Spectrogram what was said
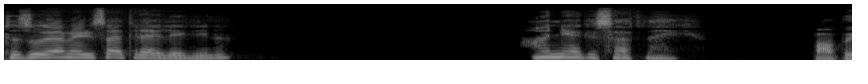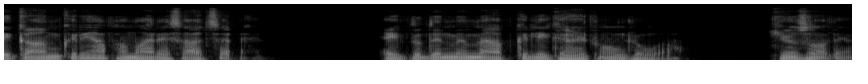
तो जोया मेरे साथ रह लेगी ना? हानिया के साथ नहीं। आप एक काम करें आप हमारे साथ चलें। एक दो दिन में मैं आपके लिए घर ढूंढ लूँगा। क्यों सो रहे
